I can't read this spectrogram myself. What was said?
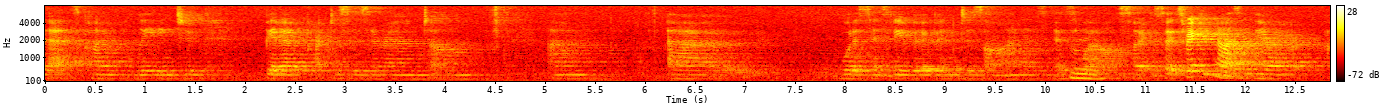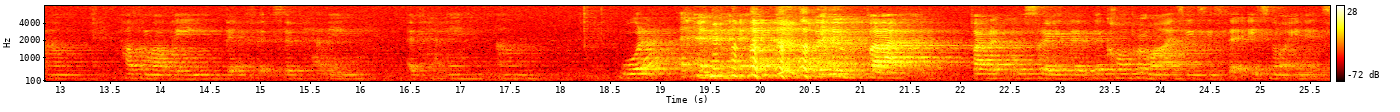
that's kind of leading to better practices around um, um, uh, water sensitive urban design as, as Mm. well. So, so it's recognising there are um, health and wellbeing benefits of having of having um, water, but but also the, the compromise is, is that it's not in its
